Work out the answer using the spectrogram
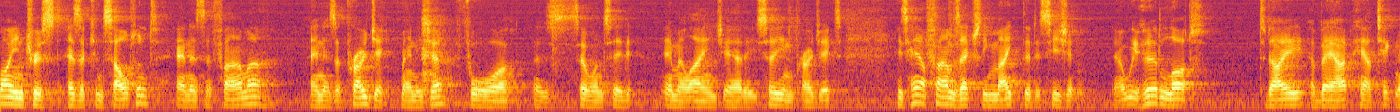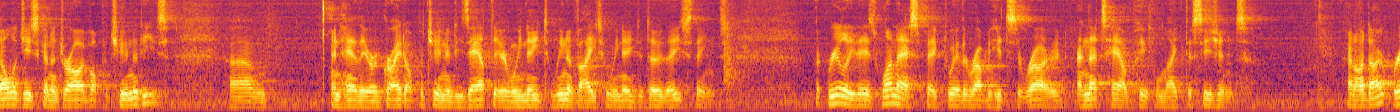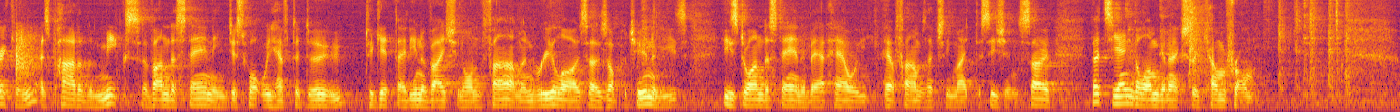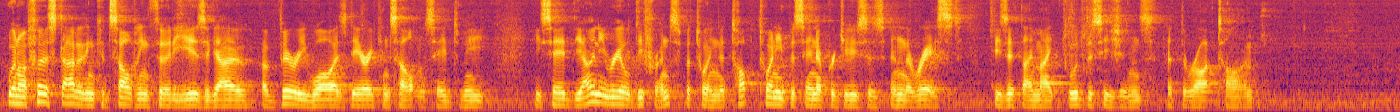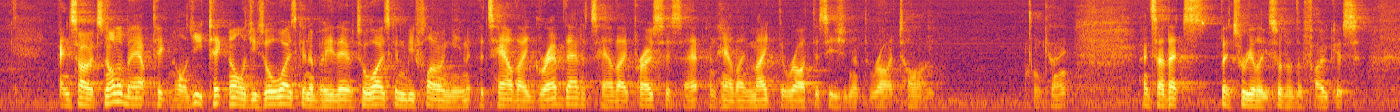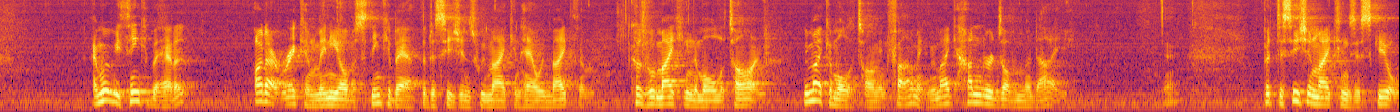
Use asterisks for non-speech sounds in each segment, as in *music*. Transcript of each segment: my interest as a consultant and as a farmer and as a project manager for, as someone said, MLA and GRDC in projects, is how farmers actually make the decision. Now, we heard a lot today about how technology is going to drive opportunities um, and how there are great opportunities out there and we need to innovate and we need to do these things. But really there's one aspect where the rubber hits the road and that's how people make decisions. And I don't reckon as part of the mix of understanding just what we have to do to get that innovation on farm and realise those opportunities is to understand about how, we, how farmers actually make decisions. So that's the angle I'm going to actually come from. When I first started in consulting 30 years ago, a very wise dairy consultant said to me, he said, the only real difference between the top 20% of producers and the rest is that they make good decisions at the right time. And so it's not about technology. Technology is always going to be there. It's always going to be flowing in. It's how they grab that, it's how they process that, and how they make the right decision at the right time. Okay? And so that's, that's really sort of the focus. And when we think about it, I don't reckon many of us think about the decisions we make and how we make them, because we're making them all the time. We make them all the time in farming. We make hundreds of them a day. Okay? But decision making is a skill.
